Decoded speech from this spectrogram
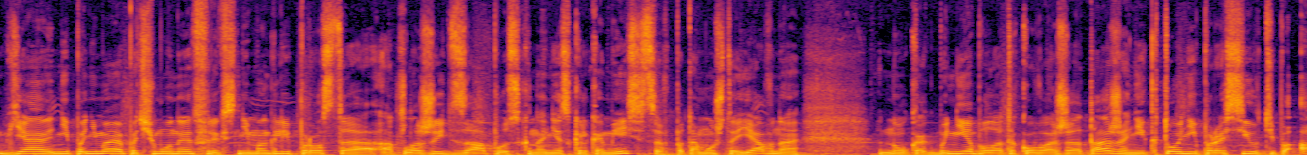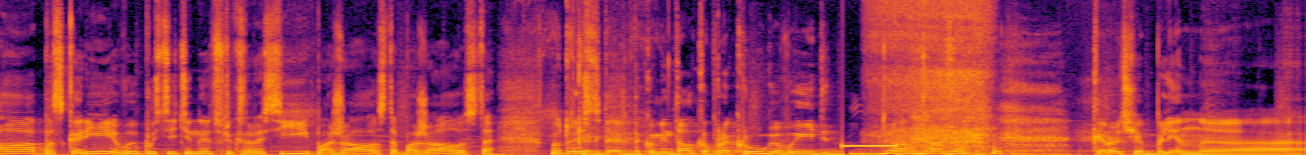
я не понимаю, почему Netflix не могли просто отложить запуск на несколько месяцев, потому что явно, ну, как бы не было такого ажиотажа, никто не просил, типа, а, поскорее выпустите Netflix России, пожалуйста, пожалуйста. Ну, то есть... Когда же документалка про круга выйдет. Да, да, да. Короче, блин, э,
